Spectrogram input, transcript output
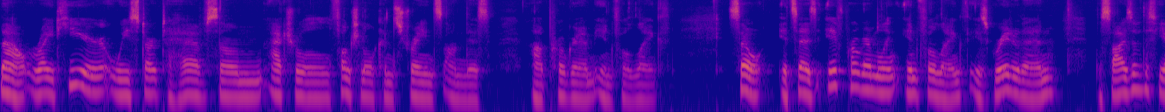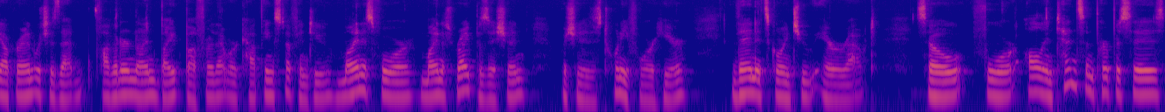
Now, right here, we start to have some actual functional constraints on this uh, program info length. So it says if program info length is greater than the size of the C operand, which is that 509 byte buffer that we're copying stuff into, minus 4 minus write position, which is 24 here, then it's going to error out. So for all intents and purposes,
